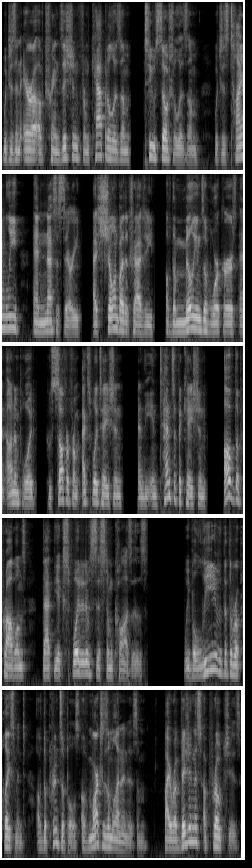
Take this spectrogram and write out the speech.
which is an era of transition from capitalism to socialism, which is timely and necessary, as shown by the tragedy of the millions of workers and unemployed who suffer from exploitation and the intensification of the problems that the exploitative system causes. We believe that the replacement of the principles of Marxism Leninism by revisionist approaches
